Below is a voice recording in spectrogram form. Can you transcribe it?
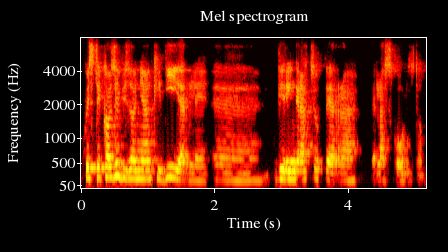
queste cose bisogna anche dirle. Eh, vi ringrazio per, per l'ascolto.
